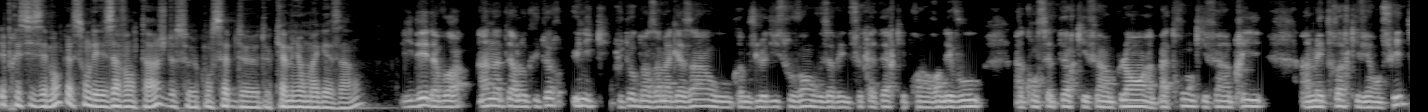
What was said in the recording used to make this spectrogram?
Et précisément, quels sont les avantages de ce concept de, camion-magasin L'idée d'avoir un interlocuteur unique, plutôt que dans un magasin où, comme je le dis souvent, vous avez une secrétaire qui prend un rendez-vous, un concepteur qui fait un plan, un patron qui fait un prix, un maîtreur qui vient ensuite.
